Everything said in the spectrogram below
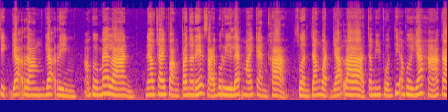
จิก ยะรัง ยะริง อำเภอแม่ลาน แนวชายฝั่งปานาเรสายบุรีและไม้แก่นค่ะ ส่วนจังหวัดยะลาจะมีฝนที่อำเภอยะหากา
